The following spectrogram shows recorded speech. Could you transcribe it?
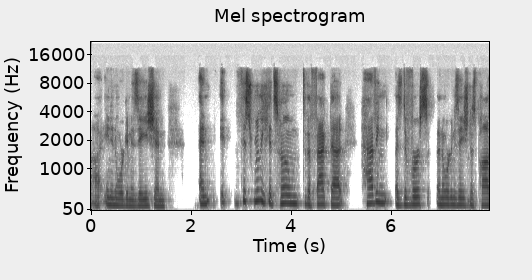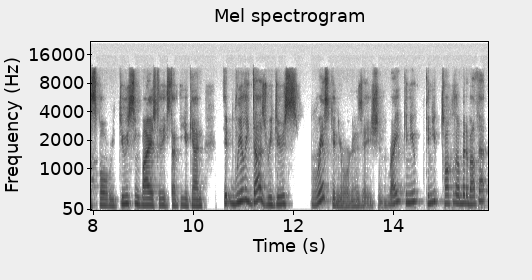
uh, in an organization. And it, this really hits home to the fact that having as diverse an organization as possible, reducing bias to the extent that you can, it really does reduce risk in your organization, right? Can you can you talk a little bit about that?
